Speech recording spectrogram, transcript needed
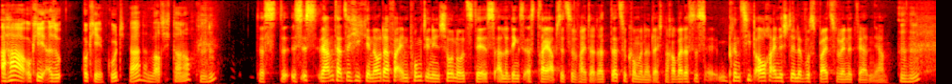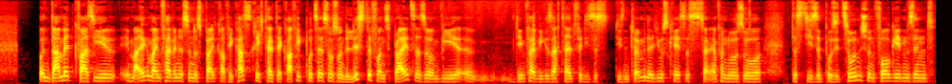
Aha, okay, also, okay, gut, ja, dann warte ich da noch. Mhm. Das, das es ist, wir haben tatsächlich genau dafür einen Punkt in den Shownotes, der ist allerdings erst drei Absätze weiter. Da, dazu kommen wir dann gleich noch. Aber das ist im Prinzip auch eine Stelle, wo Sprites verwendet werden, ja. Mhm. Und damit quasi im allgemeinen Fall, wenn du so eine Sprite-Grafik hast, kriegt halt der Grafikprozessor so eine Liste von Sprites. Also irgendwie, äh, in dem Fall, wie gesagt, halt für dieses, diesen Terminal-Use-Case ist es halt einfach nur so, dass diese Positionen schon vorgegeben sind,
